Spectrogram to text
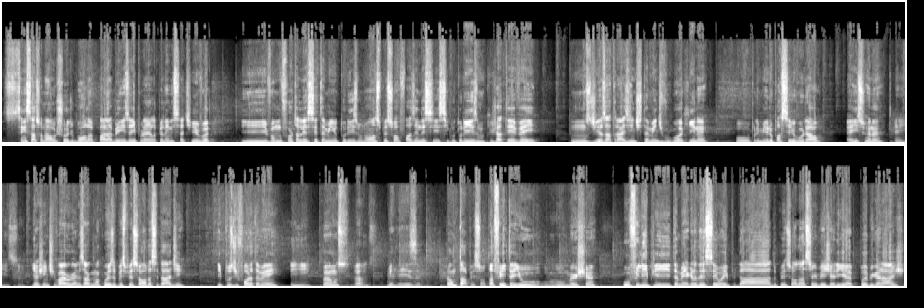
Sensacional, show de bola. Parabéns aí para ela pela iniciativa. E vamos fortalecer também o turismo nosso, pessoal, fazendo esse cicloturismo que já teve aí uns dias atrás, a gente também divulgou aqui, né? O primeiro passeio rural. É isso, Renan? É isso. E a gente vai organizar alguma coisa para esse pessoal da cidade? E pros de fora também? Sim. Vamos? Vamos. Beleza. Então tá, pessoal. Tá feito aí o, o Merchan. O Felipe também agradeceu aí da, do pessoal da cervejaria Pub Garage,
